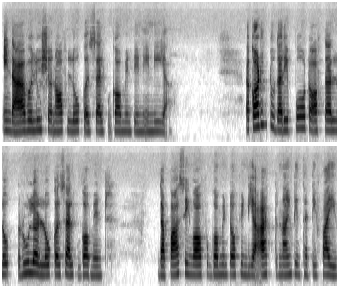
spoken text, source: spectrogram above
in the evolution of local self-government in India. According to the report of the Lo local self-government, the passing of Government of India Act 1935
